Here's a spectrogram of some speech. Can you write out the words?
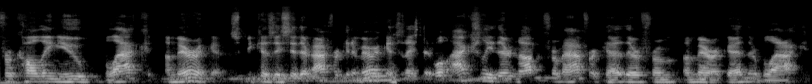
for calling you black Americans because they say they're African Americans. And I said, well, actually, they're not from Africa. They're from America and they're black.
